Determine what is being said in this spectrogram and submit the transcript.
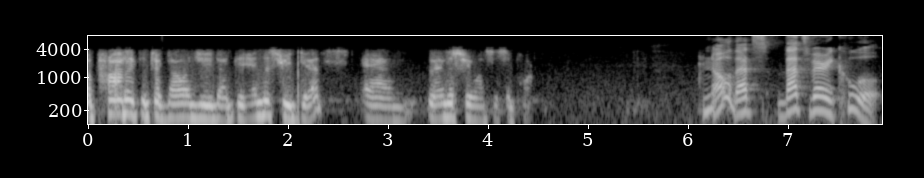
a product and technology that the industry gets and the industry wants to support. No, that's that's very cool.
